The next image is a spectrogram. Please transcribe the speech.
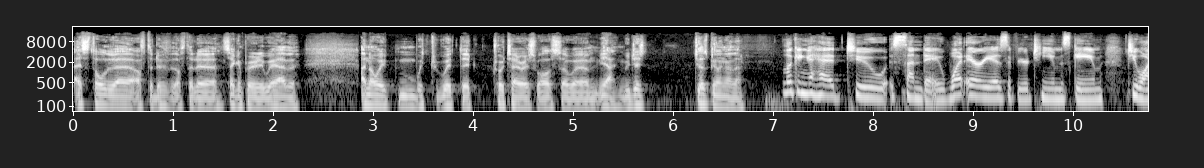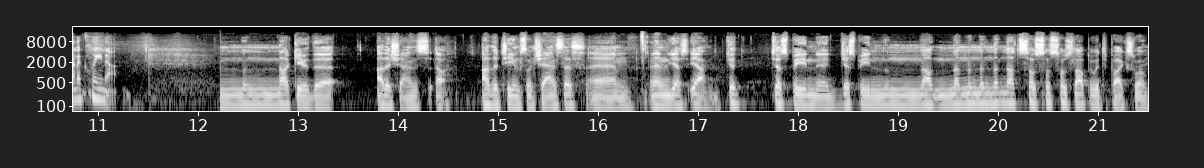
as told uh, after the after the second period, we have. Uh, I know it with with the Troy Terror as well, so um, yeah, we just just building on that. Looking ahead to Sunday, what areas of your team's game do you want to clean up? Not give the other chance, uh, other teams some chances, um, and then just yeah, just just being uh, just being not not, not, not so, so so sloppy with the puck as well.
